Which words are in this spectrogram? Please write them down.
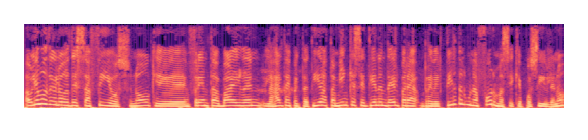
Hablemos de los desafíos ¿no? que enfrenta Biden, las altas expectativas también que se tienen de él para revertir de alguna forma, si es que es posible, ¿no?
